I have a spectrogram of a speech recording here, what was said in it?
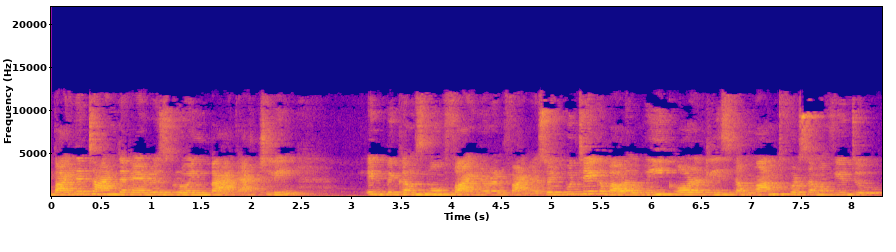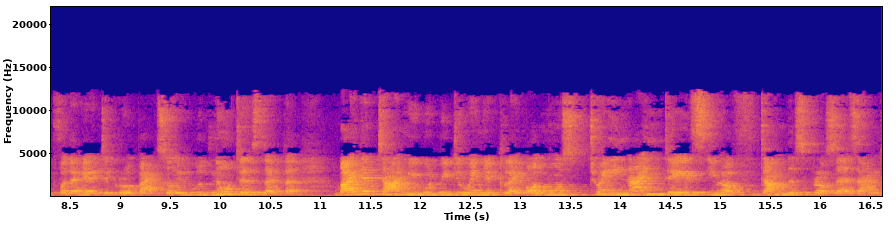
by the time the hair is growing back actually it becomes more finer and finer so it would take about a week or at least a month for some of you to for the hair to grow back so you would notice that the by that time you would be doing it like almost 29 days you have done this process and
